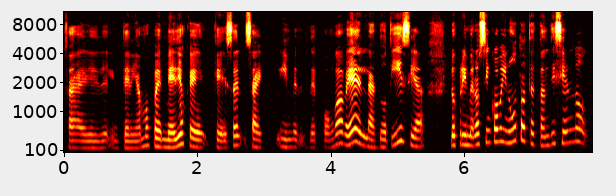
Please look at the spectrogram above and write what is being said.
o sea, teníamos pues, medios que, que ese, o sea, y me pongo a ver las noticias. Los primeros cinco minutos te están diciendo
